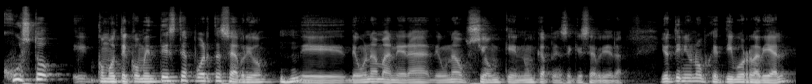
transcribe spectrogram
justo, eh, como te comenté, esta puerta se abrió de, una manera, de una opción que nunca pensé que se abriera. Yo tenía un objetivo radial,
